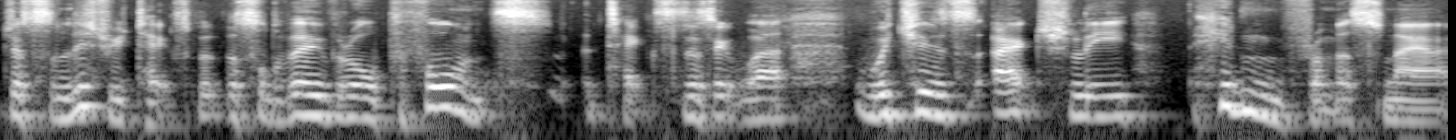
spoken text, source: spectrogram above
just the literary text, but the sort of overall performance text, as it were, which is actually hidden from us now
